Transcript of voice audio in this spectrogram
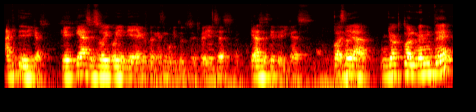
¿a qué te dedicas? ¿Qué, ¿Qué, haces hoy, hoy en día, ya que nos platicaste un poquito de tus experiencias? ¿Qué haces? ¿Qué te dedicas? Pues mira, yo actualmente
